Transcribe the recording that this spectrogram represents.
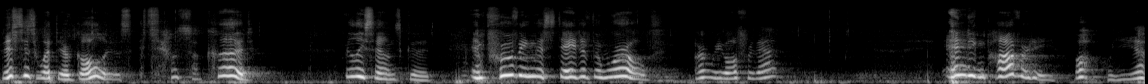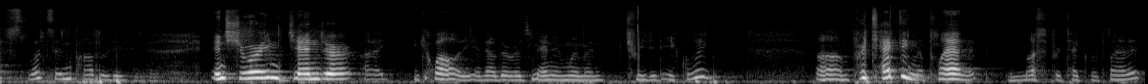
This is what their goal is. It sounds so good. Really sounds good. Improving the state of the world. Aren't we all for that? Ending poverty. Oh, yes, let's end poverty. Ensuring gender uh, equality, in other words, men and women treated equally. Um, protecting the planet. We must protect the planet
